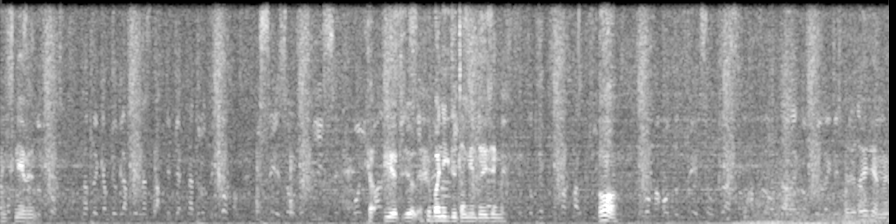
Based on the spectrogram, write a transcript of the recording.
Więc nie wiem. Ja pierdziele, chyba nigdy tam nie dojedziemy. O! Może dojedziemy.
